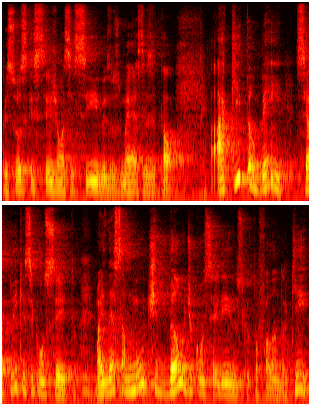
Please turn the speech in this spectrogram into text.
pessoas que sejam acessíveis, os mestres e tal. Aqui também se aplica esse conceito, mas nessa multidão de conselheiros que eu estou falando aqui,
